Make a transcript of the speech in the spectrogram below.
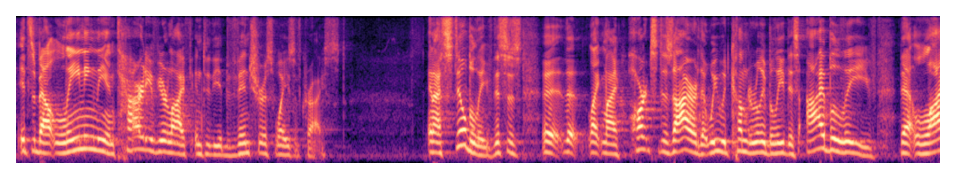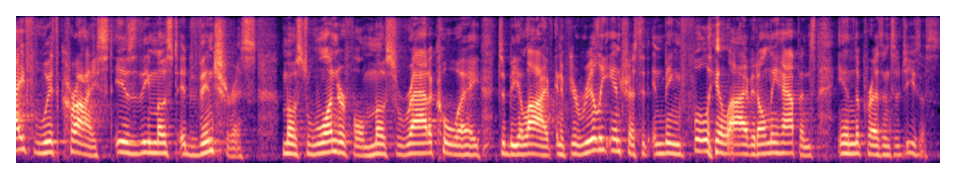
it's about leaning the entirety of your life into the adventurous ways of Christ. And I still believe this is uh, the, like my heart's desire that we would come to really believe this. I believe that life with Christ is the most adventurous, most wonderful, most radical way to be alive. And if you're really interested in being fully alive, it only happens in the presence of Jesus.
